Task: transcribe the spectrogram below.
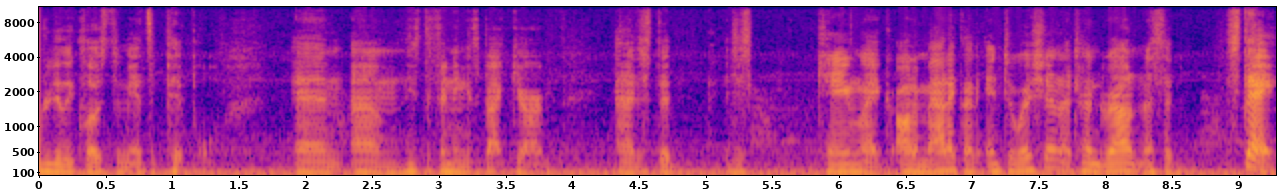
really close to me. It's a pit bull, and um, he's defending his backyard. And I just did. It just came like automatic, like intuition. I turned around and I said, "Stay,"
